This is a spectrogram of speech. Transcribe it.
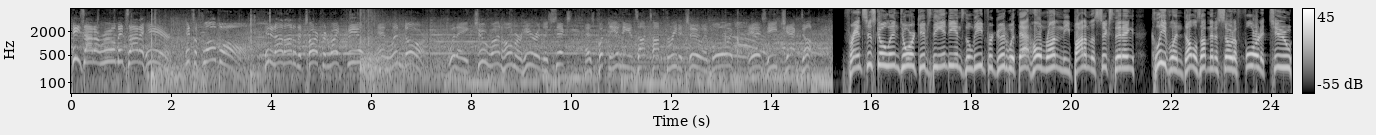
He's out of room. It's out of here. It's a flow ball. Hit it out onto the tarp in right field, and Lindor with a two-run homer here in the sixth has put the Indians on top three to two, and boy, is he jacked up. Francisco Lindor gives the Indians the lead for good with that home run in the bottom of the sixth inning. Cleveland doubles up Minnesota 4 to 2.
